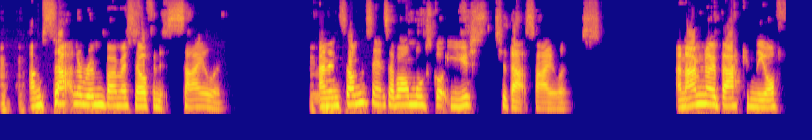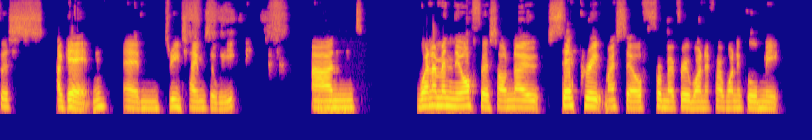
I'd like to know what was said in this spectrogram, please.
I'm sat in a room by myself and it's silent. And in some sense, I've almost got used to that silence. And I'm now back in the office again, um, three times a week. And when I'm in the office, I'll now separate myself from everyone if I want to go make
